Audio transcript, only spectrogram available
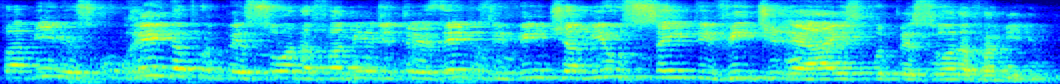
famílias com renda por pessoa da família de 320 a 1.120 reais por pessoa da família.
